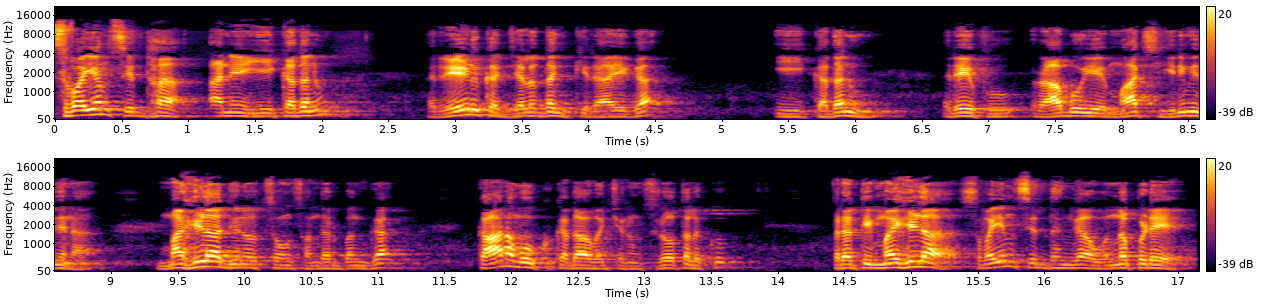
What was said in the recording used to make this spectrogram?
స్వయం సిద్ధ అనే ఈ కథను రేణుక జలదంకి రాయగా ఈ కథను రేపు రాబోయే మార్చి ఎనిమిదిన మహిళా దినోత్సవం సందర్భంగా కానమోకు వచ్చిన శ్రోతలకు ప్రతి మహిళ స్వయం సిద్ధంగా ఉన్నప్పుడే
